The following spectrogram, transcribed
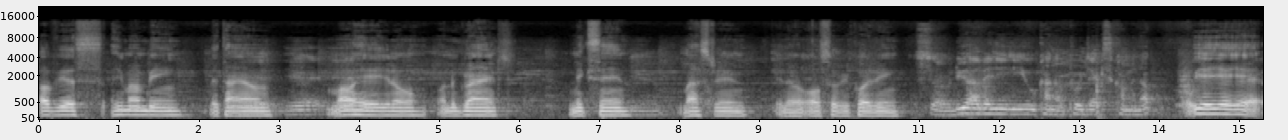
obvious human being that I am, I'm out here, you know, on the grind, mixing, mastering, you know, also recording. So do you have any new kind of projects coming up? Oh yeah, yeah, yeah.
